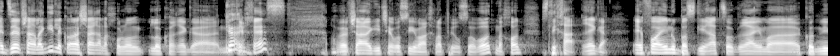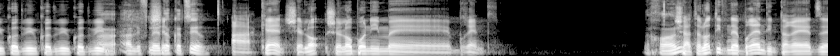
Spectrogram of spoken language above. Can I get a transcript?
את זה אפשר להגיד, לכל השאר אנחנו לא, לא כרגע כן. נתייחס, אבל אפשר להגיד שהם עושים אחלה פרסומות, נכון? סליחה, רגע, איפה היינו בסגירת סוגריים הקודמים, קודמים, קודמים, קודמים? לפני דו קציר. אה, כן, שלא, בונים אה, brand. נכון. שאתה לא תבנה brand אם תראה את זה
